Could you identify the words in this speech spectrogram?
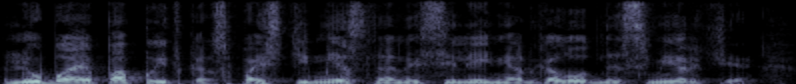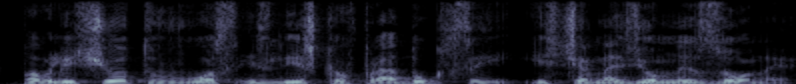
Любая попытка спасти местное население от голодной смерти повлечет ввоз излишков продукции из черноземной зоны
